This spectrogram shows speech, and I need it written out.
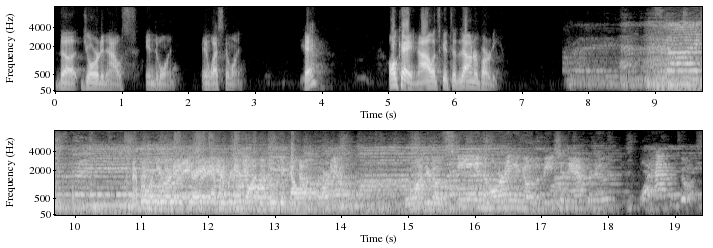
the Jordan House in Des Moines, in West Des Moines. Okay? Okay, now let's get to the Donner Party. Remember when you were in eighth grade, every kid wanted to move to California? We wanted to go skiing in the morning and go to the beach in the afternoon. What happened to us?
